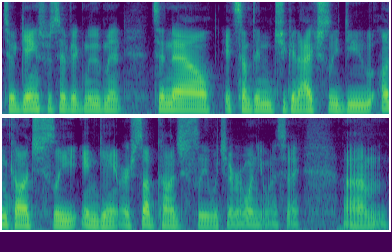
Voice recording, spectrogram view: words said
to a game specific movement to now it's something that you can actually do unconsciously in game or subconsciously, whichever one you want to say. Um,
